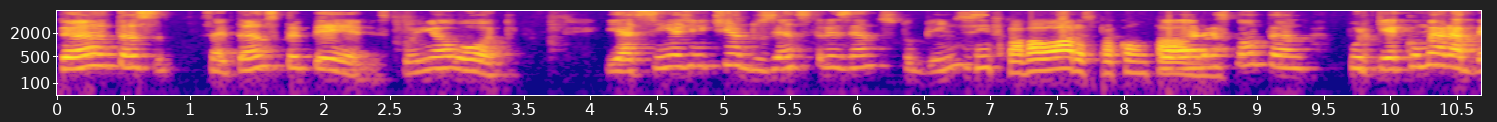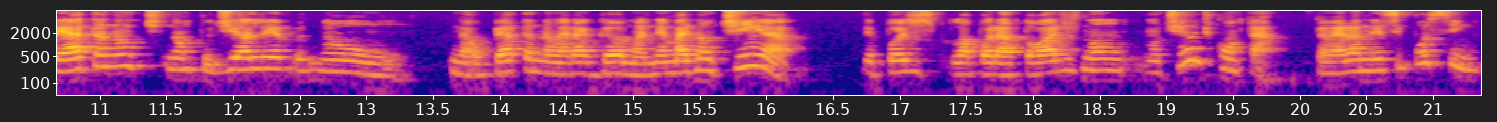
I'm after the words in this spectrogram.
Tantas, tantos ppm, punha o outro. E assim a gente tinha 200, 300 tubinhos. Sim, ficava horas para contar. Né? Horas né? contando. Porque, como era beta, não, não podia levar. Não, não, beta não era gama, né? mas não tinha depois os laboratórios não, não tinham de contar. Então era nesse pocinho.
